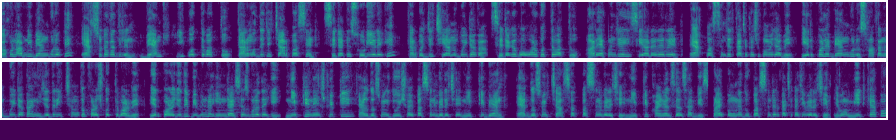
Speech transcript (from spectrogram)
তখন আপনি ব্যাংকগুলোকে একশো টাকা দিলেন। ব্যাংক কি করতে পারতো? তার মধ্যে যে চার পার্সেন্ট সেটাকে সরিয়ে রেখে তারপর যে ছিয়ানব্বই টাকা, সেটাকে ব্যবহার করতে পারতো। আর এখন যে এই সিআরআর এর রেট এক পার্সেন্টের কাছাকাছি কমে যাবে, এর ফলে ব্যাংকগুলো সাতানব্বই টাকা নিজেদের ইচ্ছা মতো খরচ করতে পারবে। এরপরে যদি বিভিন্ন ইন্ডাইসেসগুলো দেখি, নিফটি নেক্সট ফিফটি এক দশমিক দুই ছয় পার্সেন্ট বেড়েছে, নিফটি ব্যাংক এক দশমিক চার সাত পার্সেন্ট বেড়েছে, নিফটি ফাইন্যান্সিয়াল সার্ভিস প্রায় পৌনে দু পার্সেন্টের কাছাকাছি বেড়েছে এবং মিড মিড ক্যাপও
